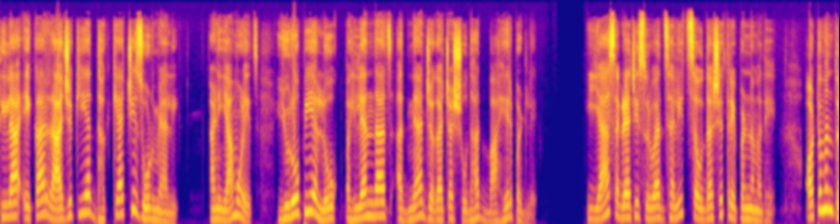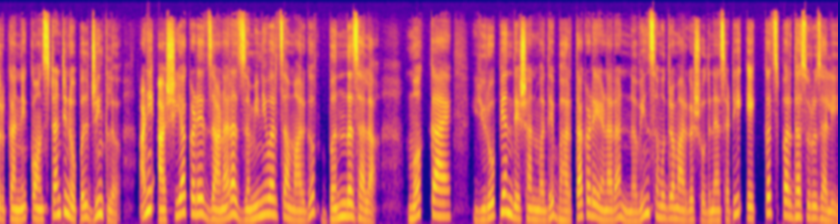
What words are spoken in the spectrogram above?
तिला एका राजकीय धक्क्याची जोड मिळाली. आणि यामुळेच युरोपीय लोक पहिल्यांदाच अज्ञात जगाच्या शोधात बाहेर पडले. या सगळ्याची सुरुवात झाली चौदाशे त्रेपन्नमध्ये ऑटोमन तुर्कांनी कॉन्स्टँटिनोपल जिंकलं आणि आशियाकडे जाणारा जमिनीवरचा मार्ग बंद झाला. मग काय? युरोपियन देशांमध्ये भारताकडे येणारा नवीन समुद्रमार्ग शोधण्यासाठी एकच स्पर्धा सुरू झाली.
